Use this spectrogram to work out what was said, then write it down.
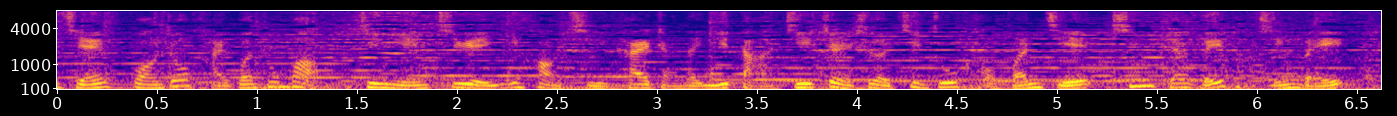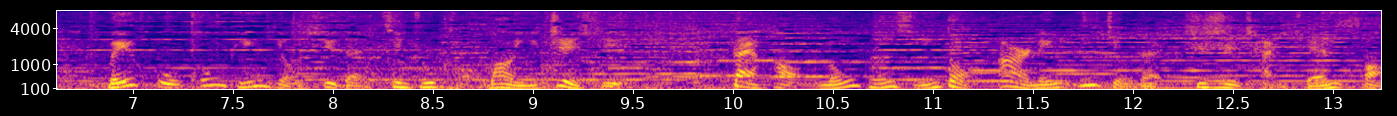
前，广州海关通报，今年七月一号起开展的以打击震慑进出口环节侵权违法行为，维护公平有序的进出口贸易秩序，代号“龙腾行动二零一九”的知识产权保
